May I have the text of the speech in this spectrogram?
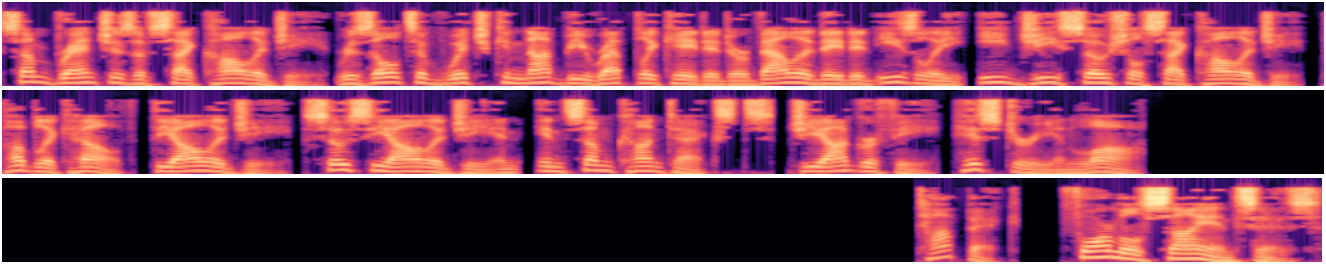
some branches of psychology results of which cannot be replicated or validated easily, e.g. social psychology, public health, theology, sociology and, in some contexts, geography, history and law. Topic: Formal sciences.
